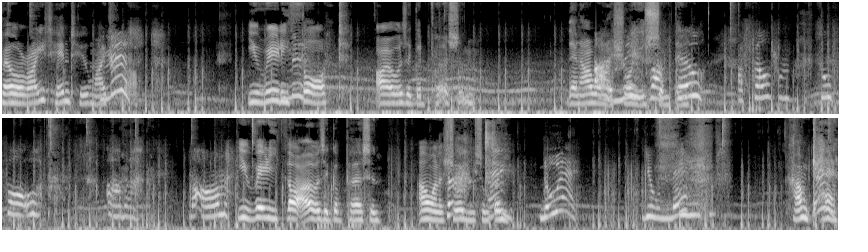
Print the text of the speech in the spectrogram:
fell right into my trap. You really thought I was a good person. Then I want to show you missed, I something. fell. I fell from so far up. Oh, my, my arm. You really thought I was a good person. I want to show you something. Hey, no way. You missed. I don't care.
